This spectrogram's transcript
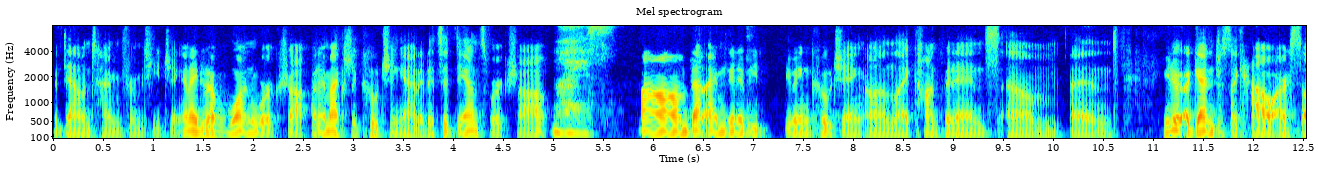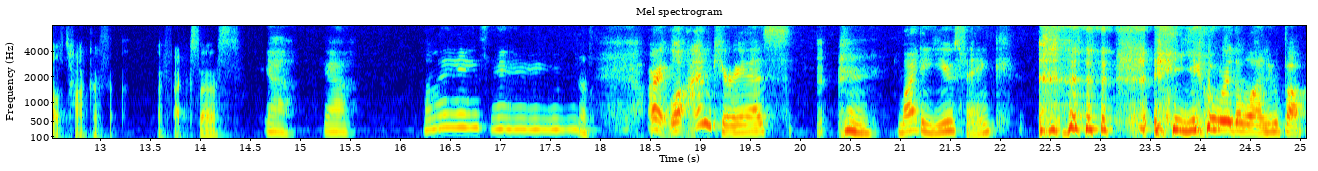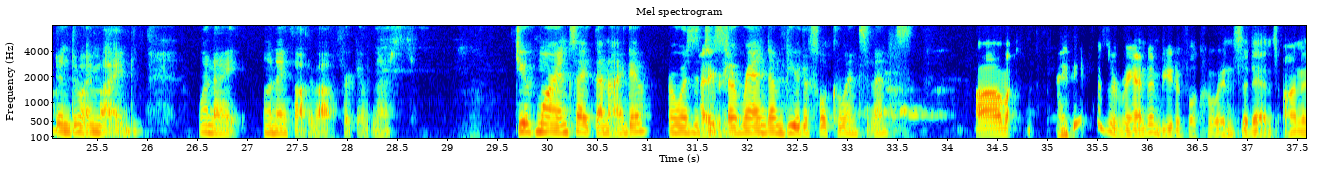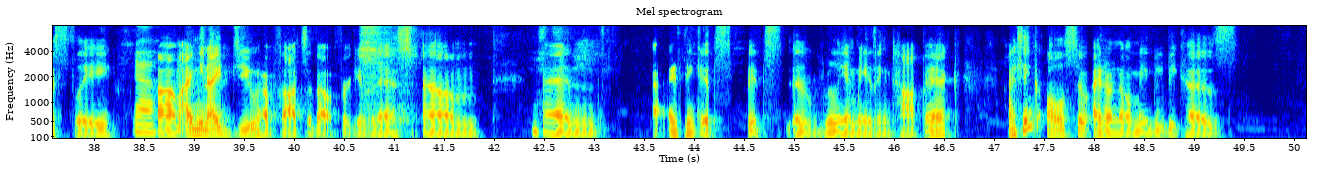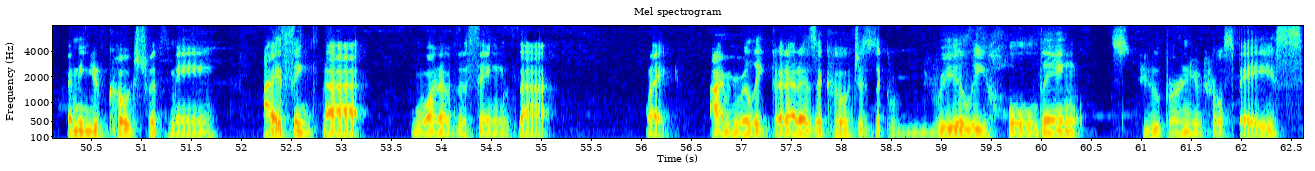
a downtime from teaching. And I do have one workshop, but I'm actually coaching at it. It's a dance workshop. Nice. Um, that I'm going to be doing coaching on like confidence um, and, you know, again, just like how our self talk aff- affects us. Yeah. Yeah. Amazing. All right. Well, I'm curious. Why do you think you were the one who popped into my mind when I when I thought about forgiveness? Do you have more insight than I do, or was it just a random beautiful coincidence? Um, I think it was a random beautiful coincidence, honestly. Yeah. Um, I mean, I do have thoughts about forgiveness. Um, and I think it's it's a really amazing topic. I think also, I don't know, maybe because I mean, you've coached with me. I think that one of the things that like I'm really good at as a coach is like really holding super neutral space.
